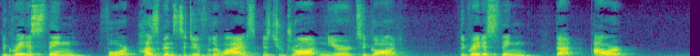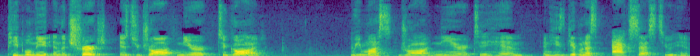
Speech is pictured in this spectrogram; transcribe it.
The greatest thing for husbands to do for their wives is to draw near to God. The greatest thing that our people need in the church is to draw near to God we must draw near to Him, and He's given us access to Him.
